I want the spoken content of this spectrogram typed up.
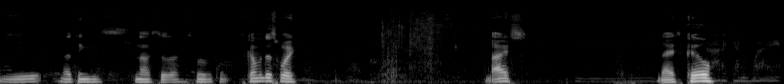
Yeah, I think he's no it's still there. He's moving. He's coming this way. Nice. Nice kill. Gotta get away.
